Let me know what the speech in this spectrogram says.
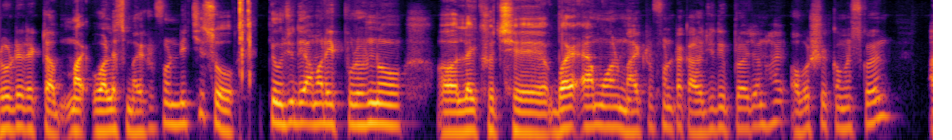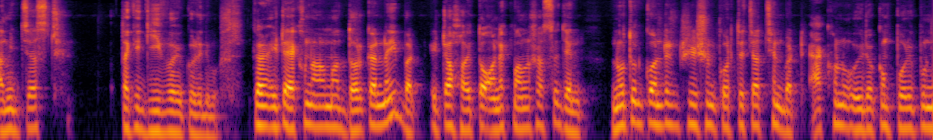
রোডের একটা ওয়ারলেস মাইক্রোফোন নিচ্ছি। সো কেউ যদি আমার এই পুরনো লাইক হচ্ছে, বয় এম ওয়ান মাইক্রোফোনটা কারও যদি প্রয়োজন হয়, অবশ্যই কমেন্টস করেন। আমি জাস্ট তাকে গিভ ওয়ে করে দিব। কারণ এটা এখন আমার দরকার নেই বাট এটা হয়তো অনেক মানুষ আছে যে নতুন কন্টেন্ট ক্রিয়েশন করতে চাচ্ছেন বাট এখনও ওই রকম পরিপূর্ণ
